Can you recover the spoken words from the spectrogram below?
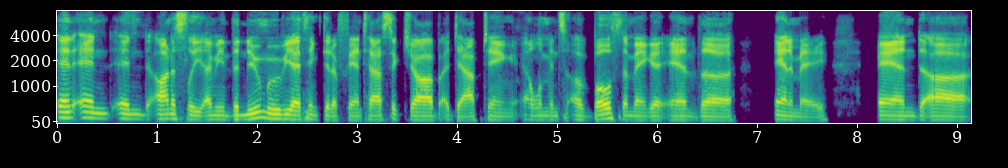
and and and honestly, I mean, the new movie I think did a fantastic job adapting elements of both the manga and the anime, and uh,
